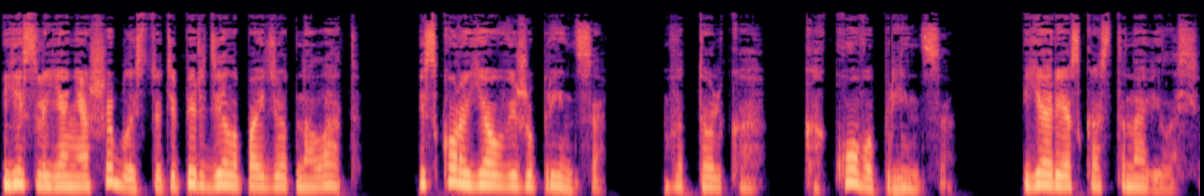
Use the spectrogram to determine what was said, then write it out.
Если я не ошиблась, то теперь дело пойдет на лад, и скоро я увижу принца. Вот только какого принца? Я резко остановилась.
